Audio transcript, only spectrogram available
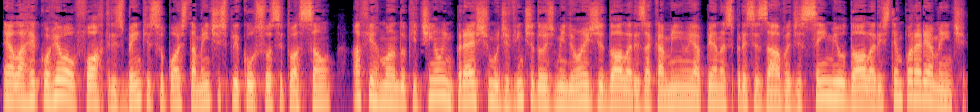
Ela recorreu ao Fortress Bank e supostamente explicou sua situação, afirmando que tinha um empréstimo de 22 milhões de dólares a caminho e apenas precisava de 100 mil dólares temporariamente.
